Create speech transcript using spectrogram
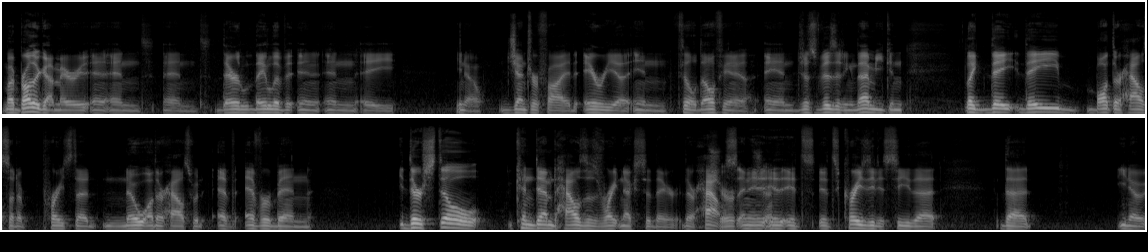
my brother got married, and and, and they're they live in in a you know gentrified area in Philadelphia, and just visiting them, you can like they they bought their house at a price that no other house would have ever been. There's still condemned houses right next to their their house, Sure, and sure. it, it's it's crazy to see that that you know,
